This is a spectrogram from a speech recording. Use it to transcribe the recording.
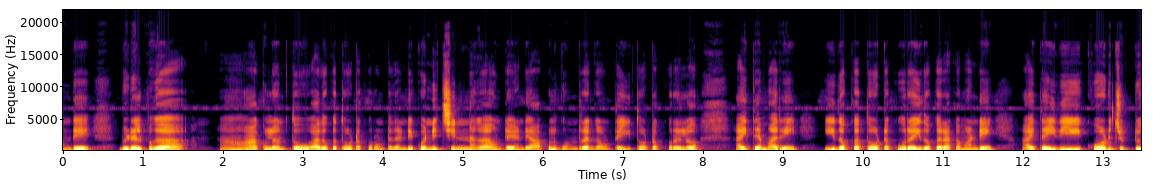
ఉండే బిడల్పుగా ఆకులతో అదొక తోటకూర ఉంటుందండి. కొన్ని చిన్నగా ఉంటాయండి ఆకులు గుండ్రంగా ఉంటాయి ఈ తోటకూరలో. అయితే మరి ఇదొక తోటకూర ఇదొక రకం అండి. అయితే ఇది కోడి జుట్టు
